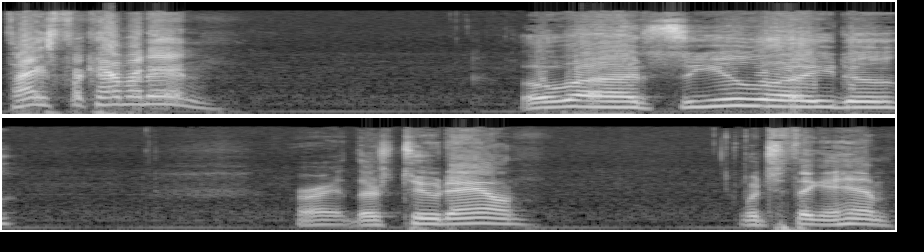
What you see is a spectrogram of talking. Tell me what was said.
thanks for coming in. All right, see you later. All right. There's two down. What you think of him?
